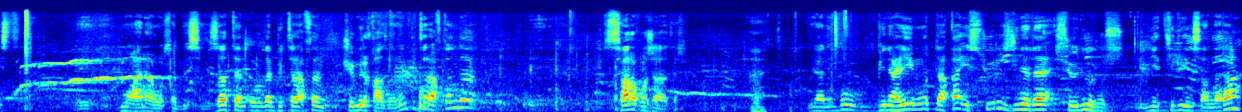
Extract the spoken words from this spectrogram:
e, muayene olabilsin. Zaten orada bir taraftan kömür kazanır, bir taraftan da e, sağlık ocağıdır. Evet. Yani bu binayı mutlaka istiyoruz. Yine de söylüyoruz yetkili insanlara.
